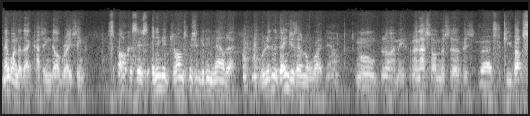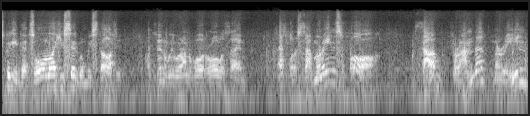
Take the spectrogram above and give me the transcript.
No wonder they're cutting dog racing. Sparker says enemy transmission getting louder. We're in the danger zone all right now. Oh, blimey. And that's on the surface. That's to keep up speed. That's all like you said when we started. I'd sooner we were underwater all the same. That's what a submarine's for. Sub for under, marine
